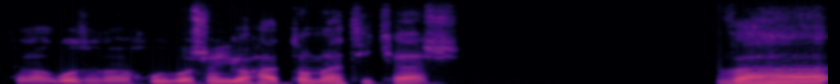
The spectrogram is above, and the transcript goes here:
می‌تونن گزینه‌های خوبی باشن یا حتی متی کش. و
